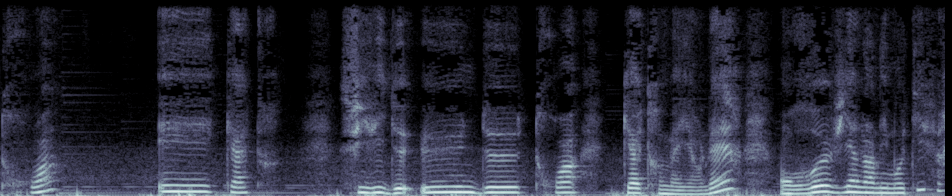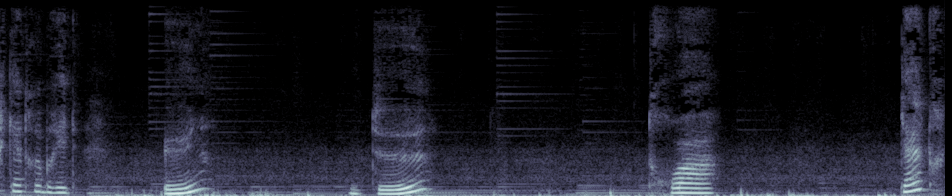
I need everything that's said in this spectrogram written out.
trois et quatre suivi de 1, 2, 3, 4 mailles en l'air. On revient dans les motifs faire 4 brides. 1, 2, 3, 4,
